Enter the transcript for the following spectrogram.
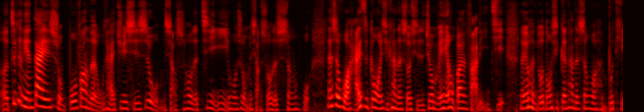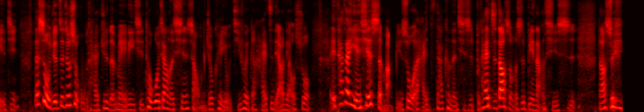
呃这个年代所播放的舞台剧，其实是我们小时候的记忆，或是我们小时候的生活，但是我孩子跟我一起看的时候，其实就没有办法理解，那有很多东西跟他的生活很不贴近。但是我觉得这就是舞台剧的魅力，其实透过这样的欣赏，我们就可以有机会跟孩子聊聊，说，诶，他在演些什么？比如说我的孩子，他可能其实不太知道什么是槟榔西施，然后所以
